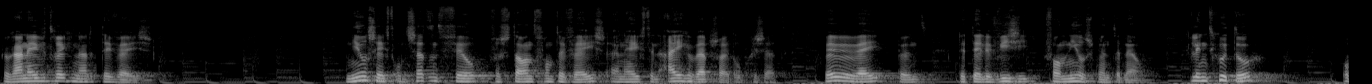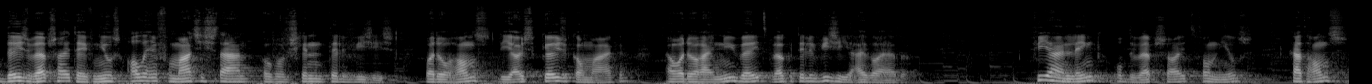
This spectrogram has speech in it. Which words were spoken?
We gaan even terug naar de tv's. Niels heeft ontzettend veel verstand van tv's en heeft een eigen website opgezet. www.detelevisievaniels.nl Klinkt goed toch? Op deze website heeft Niels alle informatie staan over verschillende televisies, waardoor Hans de juiste keuze kan maken en waardoor hij nu weet welke televisie hij wil hebben. Via een link op de website van Niels gaat Hans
